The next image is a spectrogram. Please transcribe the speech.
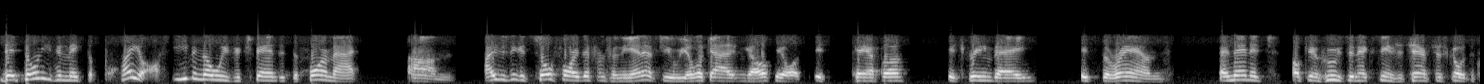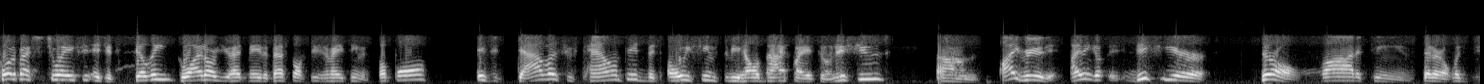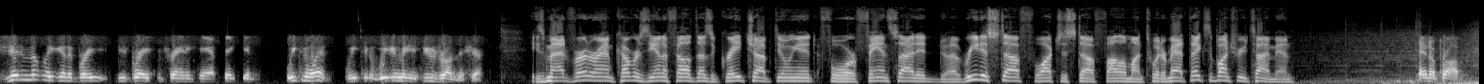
that don't even make the playoffs, even though we've expanded the format. Um, I just think it's so far different from the NFC where you look at it and go, okay, well, it's, it's Tampa, it's Green Bay, it's the Rams, and then it's okay. Who's the next team? Is it San Francisco with the quarterback situation? Is it Philly, who I'd argue had made the best offseason of any team in football? Is it Dallas, who's talented but always seems to be held back by its own issues? Um, I agree with you. I think this year there are a lot of teams that are legitimately going to be bracing training camp, thinking we can win. We can we can make a huge run this year. He's Matt Verderame, covers the NFL, does a great job doing it for FanSided. Uh, read his stuff, watch his stuff, follow him on Twitter. Matt, thanks a bunch for your time, man. Hey, no problem.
